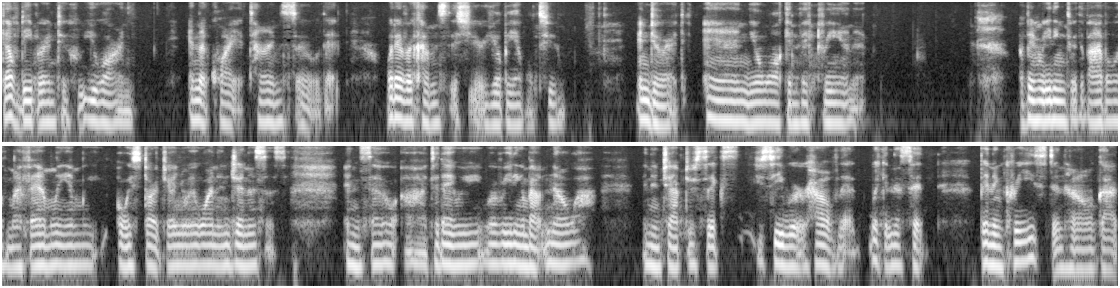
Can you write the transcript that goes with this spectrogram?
delve deeper into who you are in, in that quiet time so that whatever comes this year, you'll be able to endure it and you'll walk in victory in it. I've been reading through the Bible with my family, and we always start January 1 in Genesis. And so uh, today we were reading about Noah. And in chapter 6, you see where how that wickedness had been increased and how God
